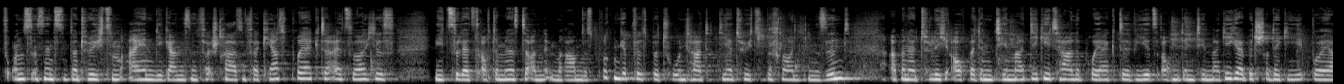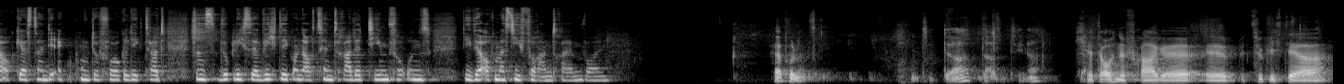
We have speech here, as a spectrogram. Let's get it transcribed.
Für uns sind es natürlich zum einen die ganzen Straßenverkehrsprojekte als solches, wie zuletzt auch der Minister im Rahmen des Brückengipfels betont hat, die natürlich zu beschleunigen sind. Aber natürlich auch bei dem Thema digitale Projekte, wie jetzt auch mit dem Thema Gigabit-Strategie, wo er auch gestern die Eckpunkte vorgelegt hat, sind es wirklich sehr wichtig und auch zentrale Themen für uns, die wir auch massiv vorantreiben wollen. Herr Polanski, sind Sie da? Da sind Sie, ne? Ich hätte auch eine Frage äh, bezüglich der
